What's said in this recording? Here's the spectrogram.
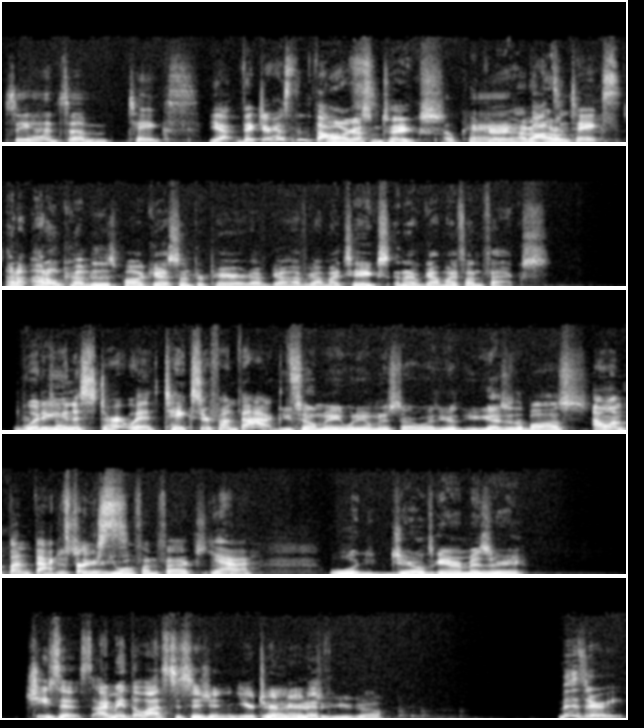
so you had some takes. Yeah, Victor has some thoughts. Oh, I got some takes. Okay. I don't, I thoughts don't, and takes. I don't, I don't come to this podcast unprepared. I've got I've got my takes and I've got my fun facts. What are you going to start with? Takes or fun facts? You tell me. What do you want me to start with? You're, you guys are the boss. I want fun facts just first. here. You want fun facts? Yeah. Okay. Well, Gerald's game or misery? Jesus, I made the last decision. Your turn, yeah, you, Meredith. you go. Misery.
